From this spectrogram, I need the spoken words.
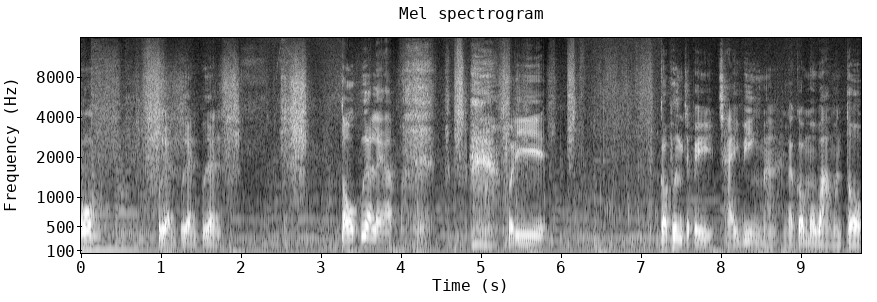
อ้เปื่อนเปื่อนเปื่อนโต๊ะเปื่อนเลยครับ พอดีก็เพิ่งจะไปใช้วิ่งมา แล้วก็มาวางบนโต๊ะ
